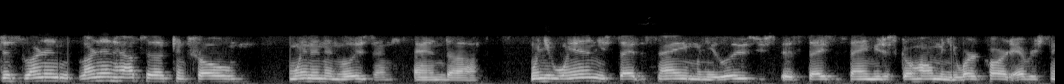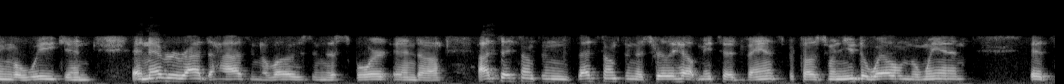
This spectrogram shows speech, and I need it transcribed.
just learning learning how to control winning and losing. And uh, when you win, you stay the same. When you lose, you, it stays the same. You just go home and you work hard every single week, and and never ride the highs and the lows in this sport. And uh, I'd say something that's something that's really helped me to advance because when you dwell on the win it's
